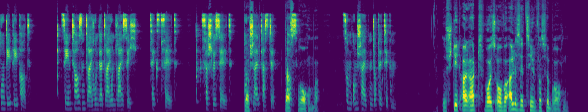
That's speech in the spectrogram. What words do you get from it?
ODP-Port. 10.333. Textfeld. Verschlüsselt. Das- Umschalttaste. Das Aus. brauchen wir. Zum Umschalten doppeltippen. Es steht, hat VoiceOver alles erzählt, was wir brauchen.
